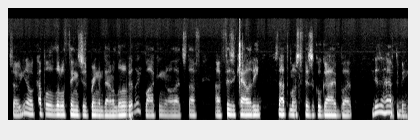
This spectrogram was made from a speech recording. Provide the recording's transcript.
So, you know, a couple of little things just bring him down a little bit, like blocking and all that stuff. Uh, physicality. He's not the most physical guy, but he doesn't have to be. I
